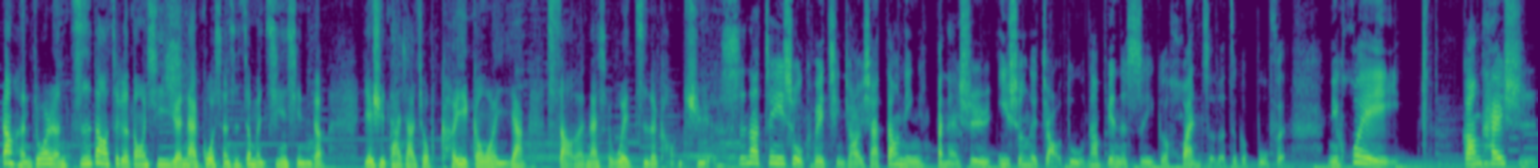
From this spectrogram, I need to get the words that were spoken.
让很多人知道这个东西原来过程是这么进行的，也许大家就可以跟我一样，少了那些未知的恐惧。是，那郑医师，我可不可以请教一下，当您本来是医生的角度，那变得是一个患者的这个部分，你会刚开始，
